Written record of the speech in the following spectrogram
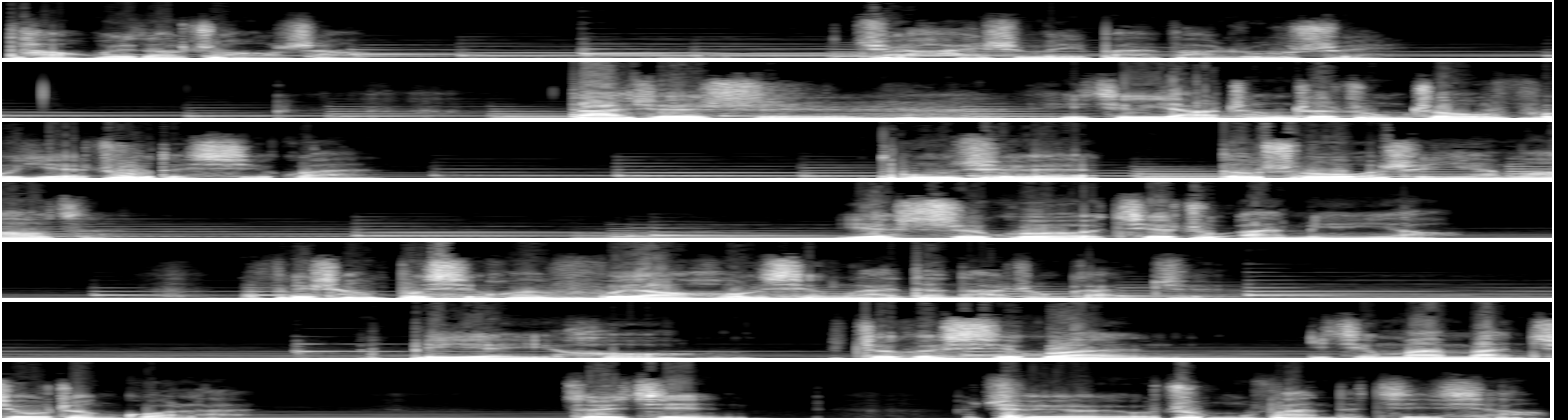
躺回到床上，却还是没办法入睡。大学时已经养成这种昼伏夜出的习惯，同学。都说我是夜猫子，也试过借助安眠药，非常不喜欢服药后醒来的那种感觉。毕业以后，这个习惯已经慢慢纠正过来，最近却又有重犯的迹象。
